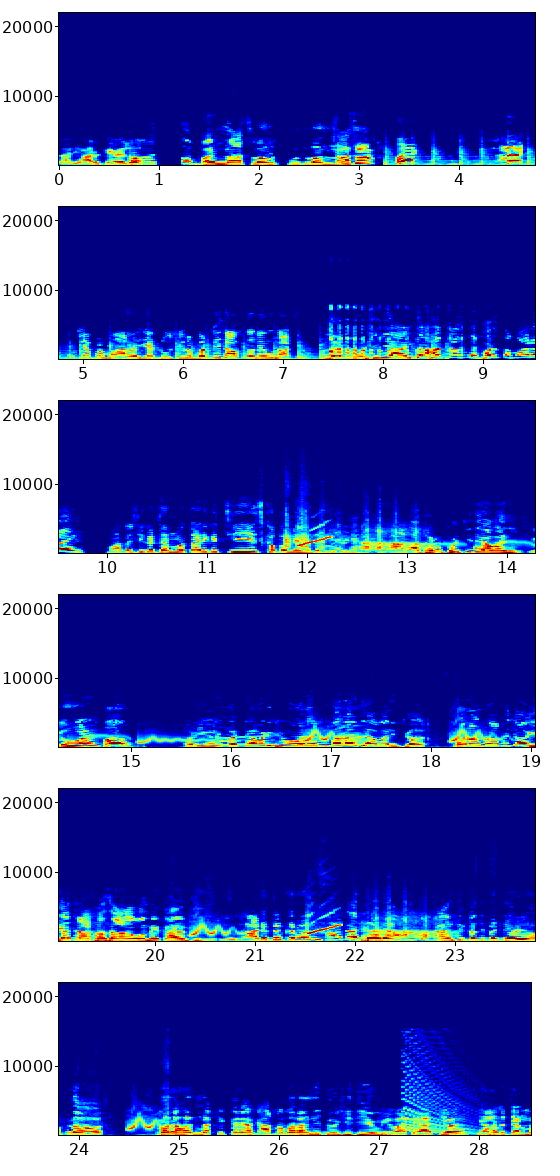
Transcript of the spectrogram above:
તારી હારું કહેવાય લો. તો ભાઈ નાચવાનું કૂદવાનું નાચો હટ! હટ! પણ મારો યાર ડોશીનો birthday જ આવતો ને હું નાચું. એટલે આવી જા હા કાલ બફર તમારે. માં તો શીખર જન્મ તારીખે ચીજ ખબર નહીં મને તો ડોશીની. આડા ધડે ઠોકી દેવાની. એવું હો. વળી એની birthday વળી શું વળી એમ બનાવી દેવાની જો વરાનું આપણે જો યાદ રાખો છો આવો અમે કાયમથી. આડેધડ કરવાની? આડા ધડે આપણે તો કાયમથી કદી birthday આપણે વરહ નક્કી કર્યા કે આટલા વરહની ડોશી થી એવી. વાત સાચી હોય પેલા તો જન્મ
